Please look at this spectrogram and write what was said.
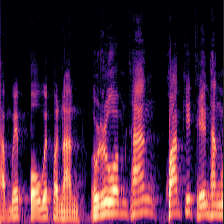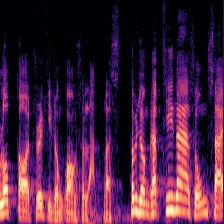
ทำเว็บโป๊เว็บพนัน รวมทั้งความคิดเห็นทางลบต่อธุรกิจของกองสลาก plus ท่านผู้ชมครับที่น่าสงสัย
